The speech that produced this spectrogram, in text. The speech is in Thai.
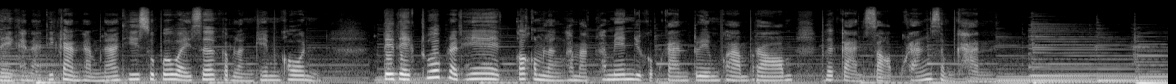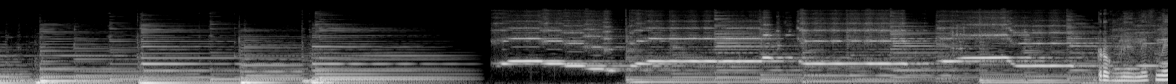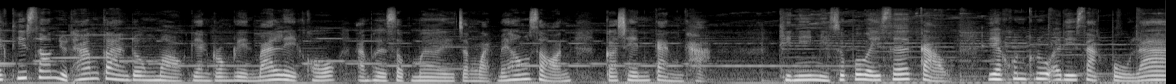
ในขณะที่การทำหน้าที่ซูเปอร์ไวิเซอร์กำลังเข้มข้น เด็กๆทั่วประเทศก็กำลังขมักขม้นอยู่กับการเตรียมความพร้อม เพื่อการสอบครั้งสำคัญโรงเรียนเล็กๆ ที่ซ่อนอยู่ท่ามกลางดงหมอกอย่างโรงเรียนบ้านเลโคกอำเภอศพเมย จังหวัดแม่ฮ่องสอน ก็เช่นกันค่ะ ที่นี่มีซูเปอร์ไวิเซอร์เก่า อย่างคุณครูอดิศักดิ์ปู่ล่า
